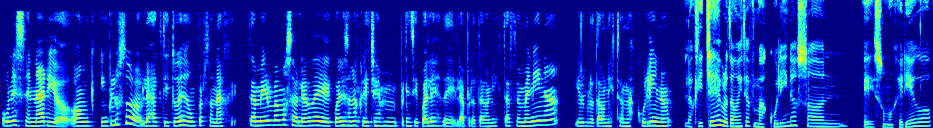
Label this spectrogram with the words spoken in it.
un escenario o incluso las actitudes de un personaje. También vamos a hablar de cuáles son los clichés principales de la protagonista femenina y el protagonista masculino. Los clichés de protagonista masculino son es su mujeriego,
